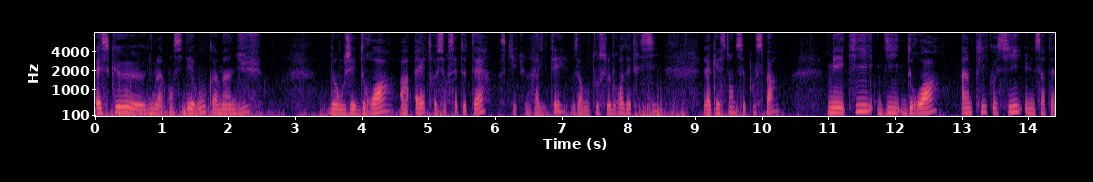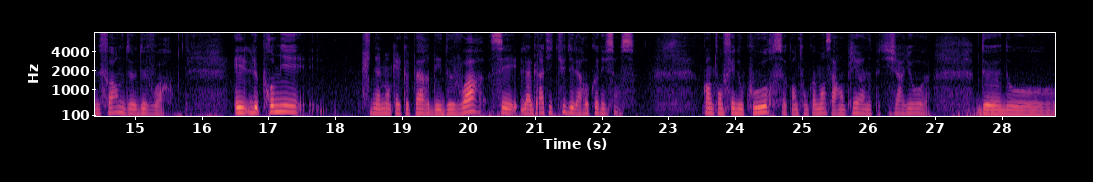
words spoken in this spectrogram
Est-ce que nous la considérons comme un dû donc j'ai droit à être sur cette terre, ce qui est une réalité. Nous avons tous le droit d'être ici. La question ne se pose pas. Mais qui dit droit implique aussi une certaine forme de devoir. Et le premier, finalement, quelque part, des devoirs, c'est la gratitude et la reconnaissance. Quand on fait nos courses, quand on commence à remplir notre petit chariot de nos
